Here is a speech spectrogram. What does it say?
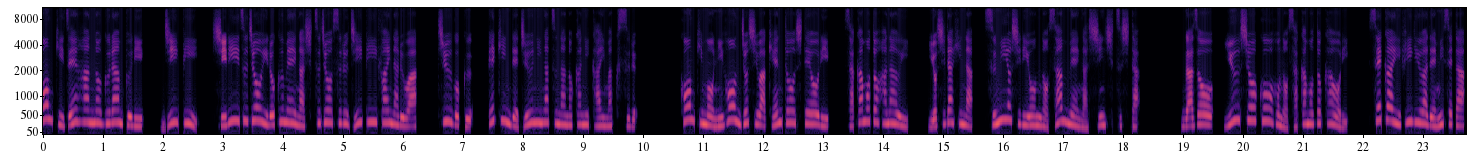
今季前半のグランプリ、GP、シリーズ上位6名が出場する GP ファイナルは、中国、北京で12月7日に開幕する。今季も日本女子は検討しており、坂本花井、吉田ひな、住吉リオンの3名が進出した。画像、優勝候補の坂本香織、世界フィギュアで見せた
